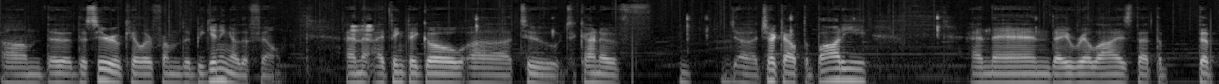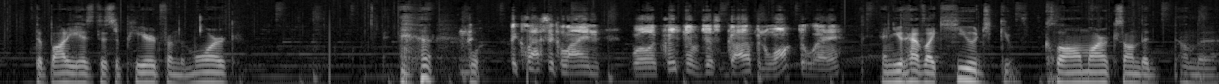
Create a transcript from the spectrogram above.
um, the the serial killer from the beginning of the film, and I think they go uh, to to kind of uh, check out the body, and then they realize that the the the body has disappeared from the morgue. the classic line, well, it couldn't have just got up and walked away. and you have like huge claw marks on the on the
